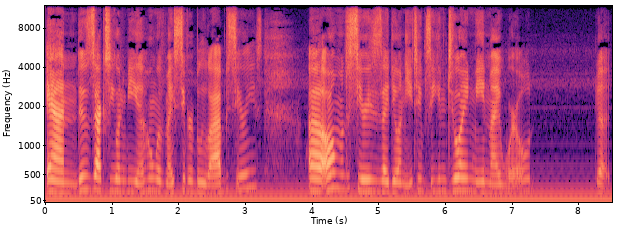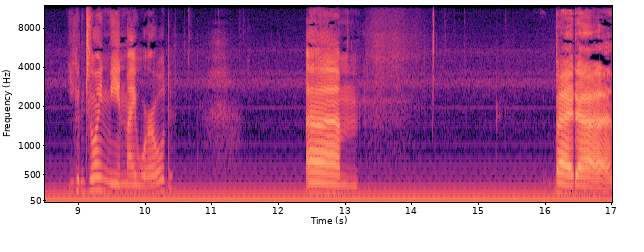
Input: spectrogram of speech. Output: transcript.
And this is actually going to be a home of my Super Blue Lab series. Uh, all of the series I do on YouTube, so you can join me in my world. Uh, you can join me in my world um, but uh,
